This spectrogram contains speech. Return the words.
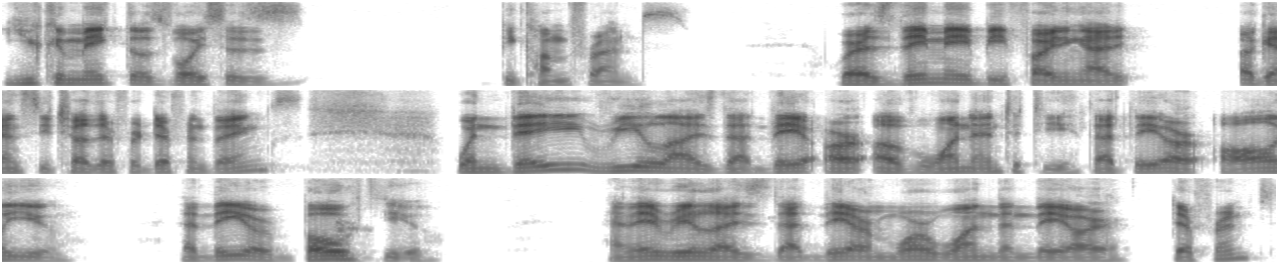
you can make those voices become friends whereas they may be fighting at, against each other for different things when they realize that they are of one entity that they are all you that they are both you and they realize that they are more one than they are different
